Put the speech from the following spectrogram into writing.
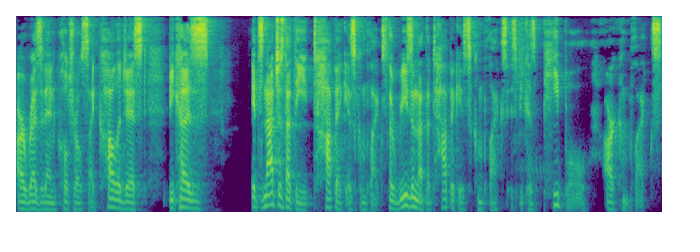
our resident cultural psychologist, because it's not just that the topic is complex. The reason that the topic is complex is because people are complex.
